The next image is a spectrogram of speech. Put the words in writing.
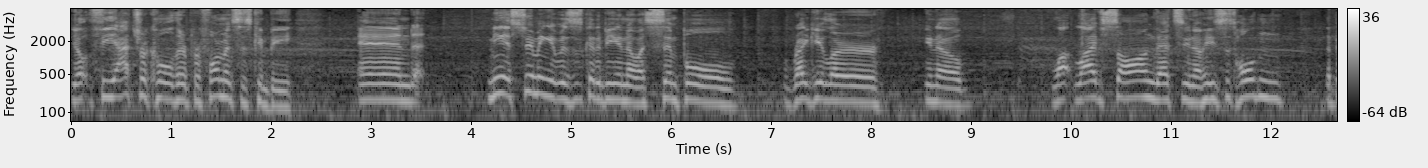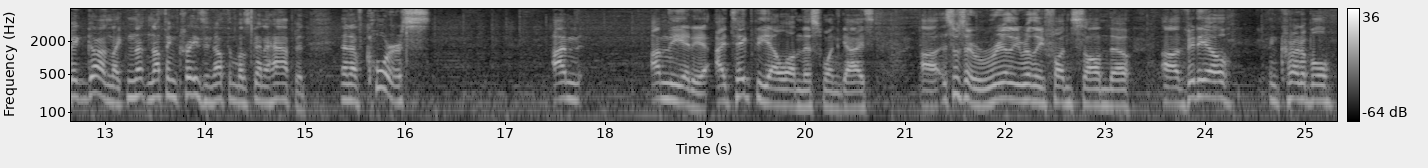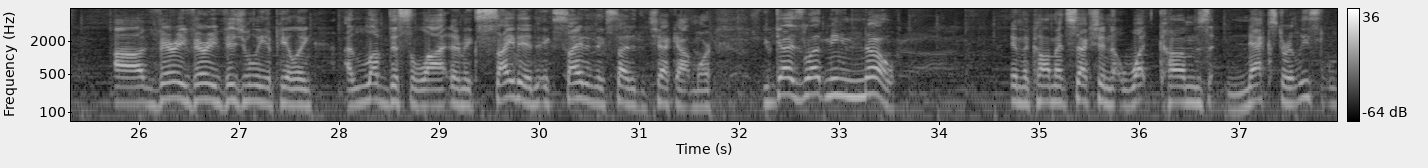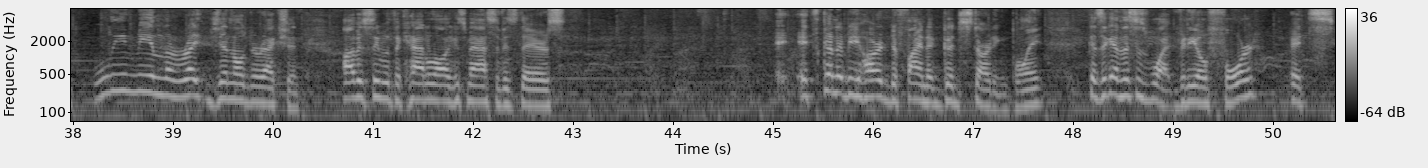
you know, theatrical their performances can be. And me assuming it was just going to be, you know, a simple, regular, you know, live song that's you know he's just holding the big gun like no- nothing crazy nothing was going to happen. And of course i'm i'm the idiot. I take the l on this one guys. Uh, this was a really really fun song though. Uh, video incredible. Uh, very very visually appealing. I love this a lot and i'm excited excited excited to check out more. You guys let me know in the comment section what comes next, or at least lead me in the right general direction. Obviously, with the catalog as massive as theirs, it's going to be hard to find a good starting point. Because again, this is what video four. It's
